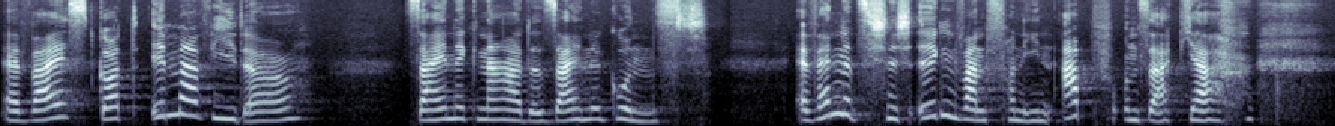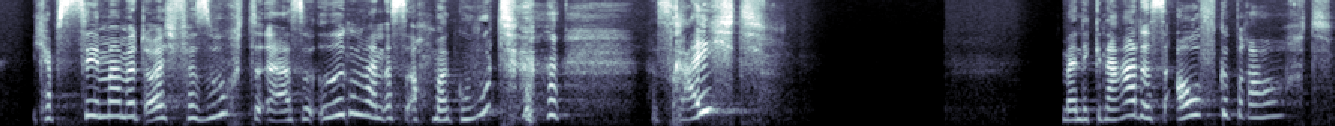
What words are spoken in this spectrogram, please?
erweist Gott immer wieder seine Gnade, seine Gunst. Er wendet sich nicht irgendwann von ihnen ab und sagt, ja, ich habe es zehnmal mit euch versucht, also irgendwann ist auch mal gut. Es reicht, meine Gnade ist aufgebraucht.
